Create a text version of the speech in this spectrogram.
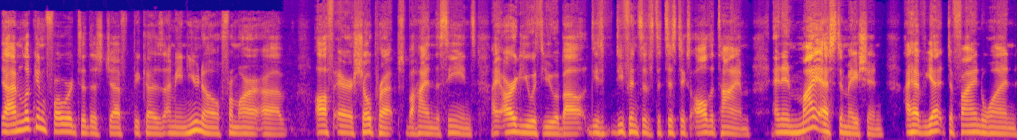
Yeah, I'm looking forward to this, Jeff, because I mean, you know, from our uh, off air show preps behind the scenes, I argue with you about these defensive statistics all the time. And in my estimation, I have yet to find one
